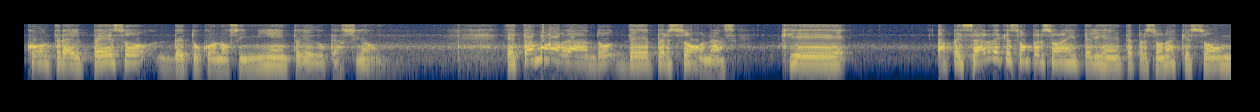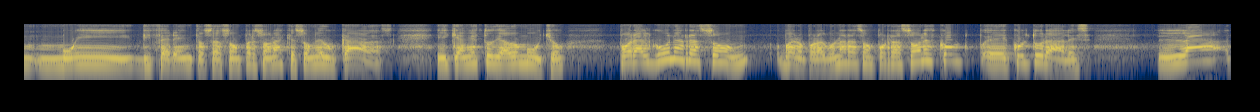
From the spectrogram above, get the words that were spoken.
contra el peso de tu conocimiento y educación. Estamos hablando de personas que, a pesar de que son personas inteligentes, personas que son muy diferentes, o sea, son personas que son educadas y que han estudiado mucho, por alguna razón, bueno, por alguna razón, por razones eh, culturales, la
